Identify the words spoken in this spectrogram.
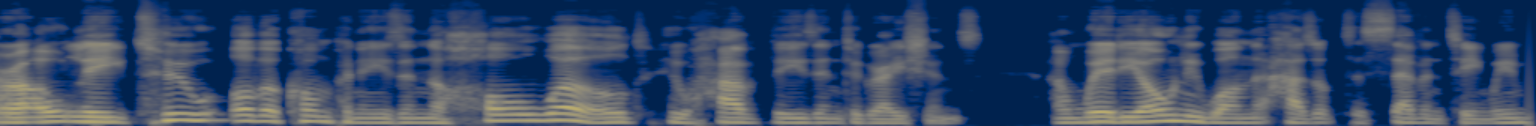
There are only two other companies in the whole world who have these integrations. And we're the only one that has up to 17. We're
